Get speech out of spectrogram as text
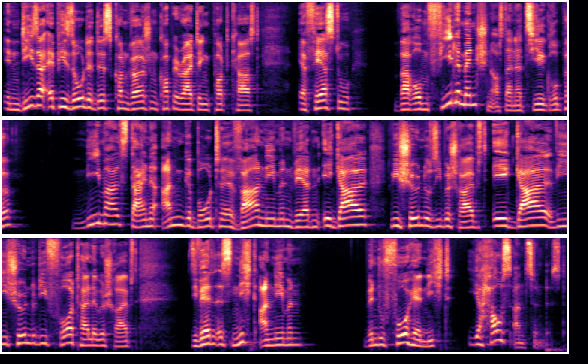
In dieser Episode des Conversion Copywriting Podcast erfährst du, warum viele Menschen aus deiner Zielgruppe niemals deine Angebote wahrnehmen werden, egal wie schön du sie beschreibst, egal wie schön du die Vorteile beschreibst. Sie werden es nicht annehmen, wenn du vorher nicht ihr Haus anzündest.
